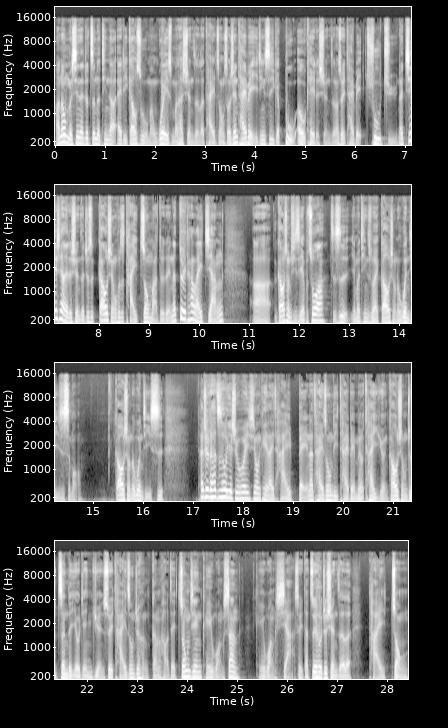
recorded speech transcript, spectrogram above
好，那我们现在就真的听到 Eddie 告诉我们为什么他选择了台中。首先，台北已经是一个不 OK 的选择了，所以台北出局。那接下来的选择就是高雄或是台中嘛，对不对？那对他来讲啊、高雄其实也不错啊，只是有没有听出来高雄的问题是什么？高雄的问题是，他觉得他之后也许会希望可以来台北，那台中离台北没有太远，高雄就真的有点远，所以台中就很刚好在中间，可以往上，可以往下，所以他最后就选择了台中。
